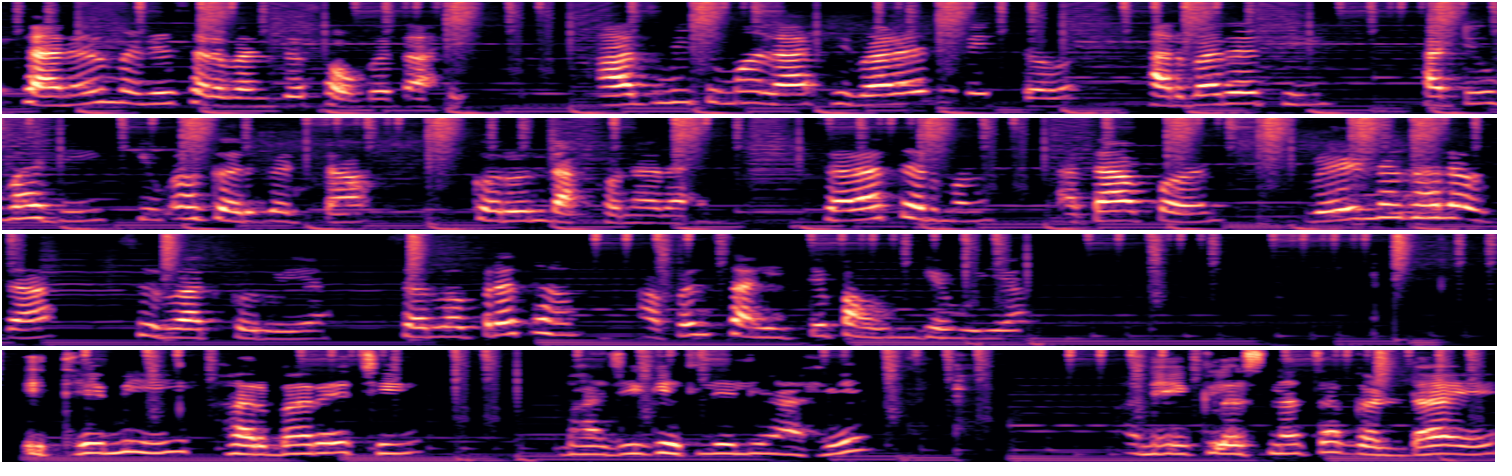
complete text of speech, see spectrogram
चॅनलमध्ये सर्वांचं स्वागत आहे. आज मी तुम्हाला हिवाळ्यानिमित्त हरभऱ्याची हाटीव भाजी किंवा गरगट्टा करून दाखवणार आहे. चला तर मग आता आपण वेळ न घालवता सुरुवात करूया. सर्वप्रथम आपण साहित्य पाहून घेऊया. इथे मी हरभऱ्याची भाजी घेतलेली आहे आणि एक लसणाचा गड्डा आहे.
